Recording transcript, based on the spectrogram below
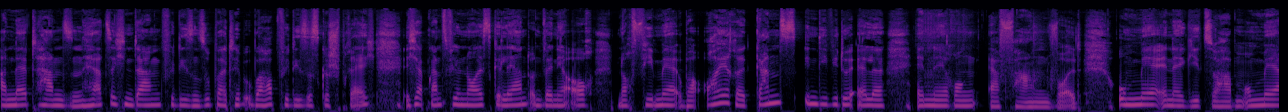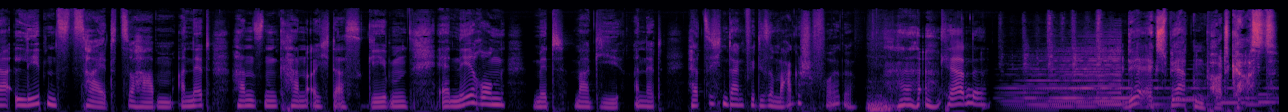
Annette Hansen, herzlichen Dank für diesen super Tipp, überhaupt für dieses Gespräch. Ich habe ganz viel Neues gelernt und wenn ihr auch noch viel mehr über eure ganz individuelle Ernährung erfahren wollt, um mehr Energie zu haben, um mehr Lebenszeit zu haben, Annette Hansen kann euch das geben. Ernährung mit Magie. Annette, herzlichen Dank für diese magische Folge. Gerne. Der Expertenpodcast.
